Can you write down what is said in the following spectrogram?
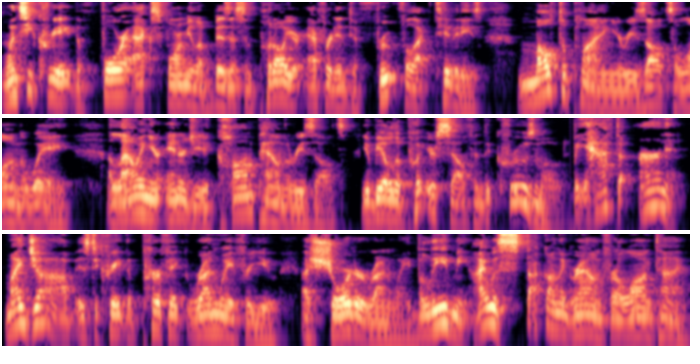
Once you create the 4X formula business and put all your effort into fruitful activities, multiplying your results along the way, allowing your energy to compound the results, you'll be able to put yourself into cruise mode. But you have to earn it. My job is to create the perfect runway for you, a shorter runway. Believe me, I was stuck on the ground for a long time.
